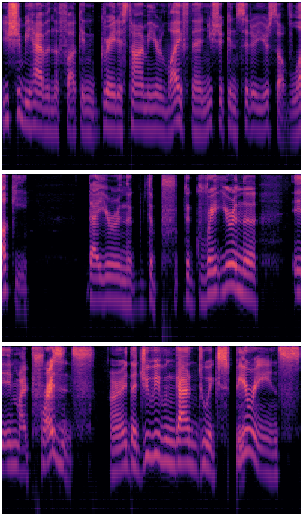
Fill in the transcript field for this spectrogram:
you should be having the fucking greatest time of your life then. You should consider yourself lucky that you're in the the the great you're in the in my presence, all right? That you've even gotten to experience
